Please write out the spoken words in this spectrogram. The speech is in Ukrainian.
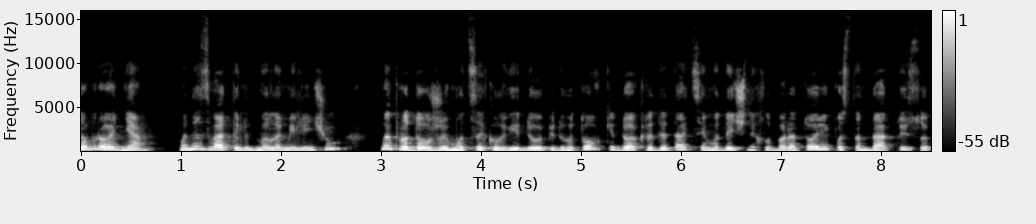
Доброго дня! Мене звати Людмила Мілінчук. Ми продовжуємо цикл відеопідготовки до акредитації медичних лабораторій по стандарту ISO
